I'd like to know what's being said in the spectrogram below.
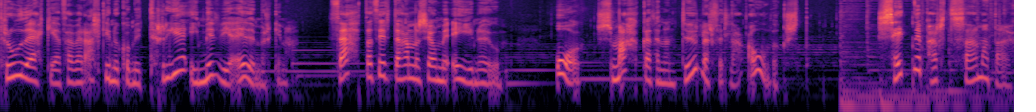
trúði ekki að það veri allt í nú komið tré í miðja eðumörkina. Þetta þyrti hann að sjá með eigin augum og smakka þennan dularfulla ávöxt. Setni part sama dag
